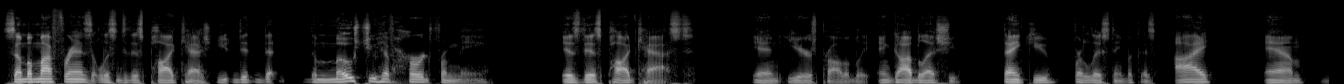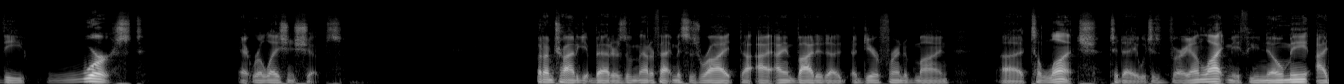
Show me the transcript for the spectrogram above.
Some of my friends that listen to this podcast, you, the, the, the most you have heard from me is this podcast in years, probably. And God bless you. Thank you for listening because I am the worst at relationships. But I'm trying to get better. As a matter of fact, Mrs. Wright, I, I invited a, a, dear friend of mine uh, to lunch today, which is very unlike me. If you know me, I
